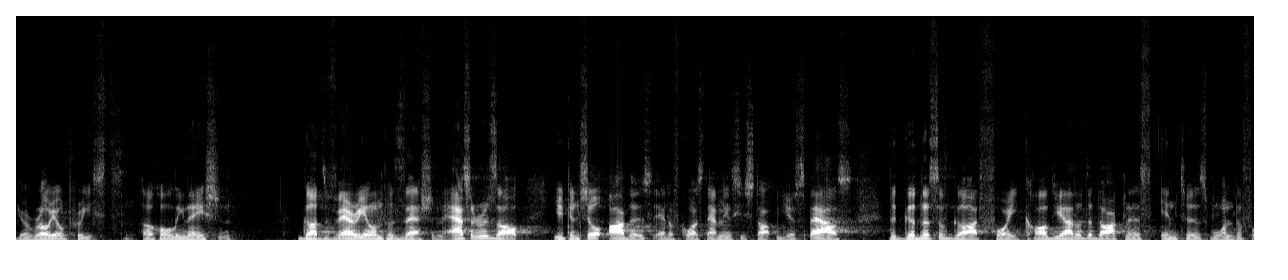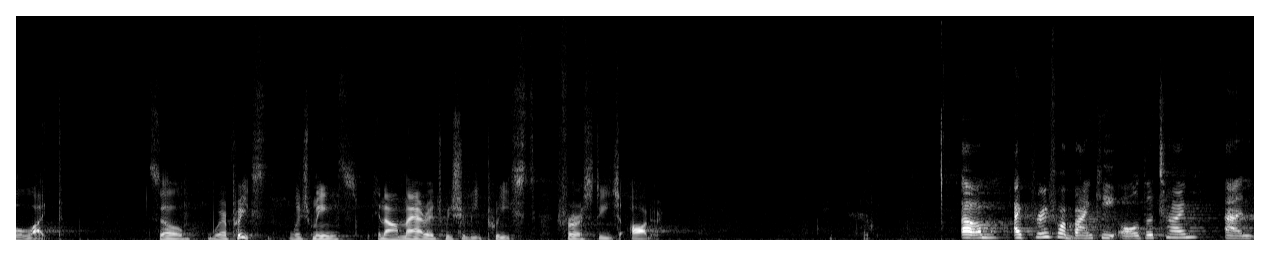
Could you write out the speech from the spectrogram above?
you're royal priests, a holy nation, God's very own possession. As a result, you can show others, and of course, that means you start with your spouse, the goodness of God, for He called you out of the darkness into His wonderful light. So we're priests, which means in our marriage we should be priests first to each other. Um, I pray for Banky all the time, and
